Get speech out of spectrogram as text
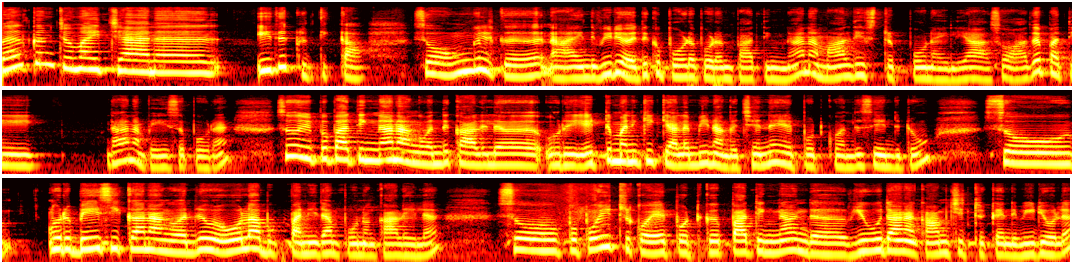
வெல்கம் டு மை சேனல் இது கிருத்திகா. ஸோ உங்களுக்கு நான் இந்த வீடியோ எதுக்கு போட போகிறேன்னு பார்த்தீங்கன்னா நான் மால்தீவ்ஸ் ட்ரிப் போனேன் இல்லையா? ஸோ அதை பற்றி தான் நான் பேச போகிறேன் ஸோ இப்போ பார்த்தீங்கன்னா நாங்கள் வந்து காலையில் ஒரு எட்டு மணிக்கு கிளம்பி நாங்கள் சென்னை ஏர்போர்ட்க்கு வந்து சேர்ந்துட்டோம். ஸோ ஒரு பேசிக்காக நாங்கள் வந்து ஓலா புக் பண்ணி தான் போனோம் காலையில். ஸோ இப்போ போயிட்டுருக்கோம் ஏர்போர்ட்டுக்கு பார்த்தீங்கன்னா இந்த வியூ தான் நான் காமிச்சிட்ருக்கேன் இந்த வீடியோவில்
